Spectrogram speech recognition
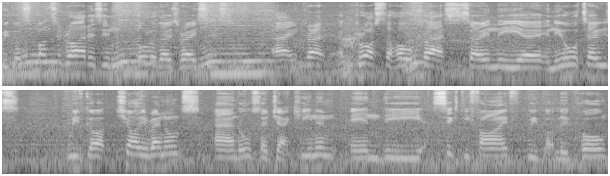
We've got sponsored riders in all of those races uh, across the whole class. So in the uh, in the autos, We've got Charlie Reynolds and also Jack Keenan. In the 65, we've got Luke Hall.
